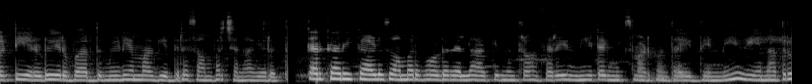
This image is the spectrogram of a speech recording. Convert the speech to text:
ಗಟ್ಟಿ ಎರಡೂ ಇರಬಾರ್ದು. ಮೀಡಿಯಮ್ ಆಗಿದ್ದರೆ ಸಾಂಬಾರು ಚೆನ್ನಾಗಿರುತ್ತೆ. ತರಕಾರಿ, ಕಾಳು, ಸಾಂಬಾರು ಪೌಡರ್ ಎಲ್ಲ ಹಾಕಿದ ನಂತರ ಒಂದ್ಸರಿ ನೀಟಾಗಿ ಮಿಕ್ಸ್ ಮಾಡ್ಕೊತಾ ಇದ್ದೀನಿ. ಏನಾದರೂ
